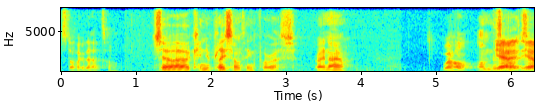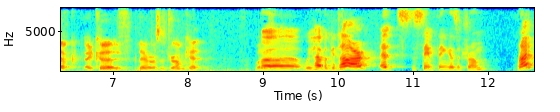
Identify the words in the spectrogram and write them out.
stuff like that. So So, uh, can you play something for us right now? well, on the yeah, spot. yeah, I could if there was a drum kit. But, But we have a guitar. It's the same thing as a drum, right?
